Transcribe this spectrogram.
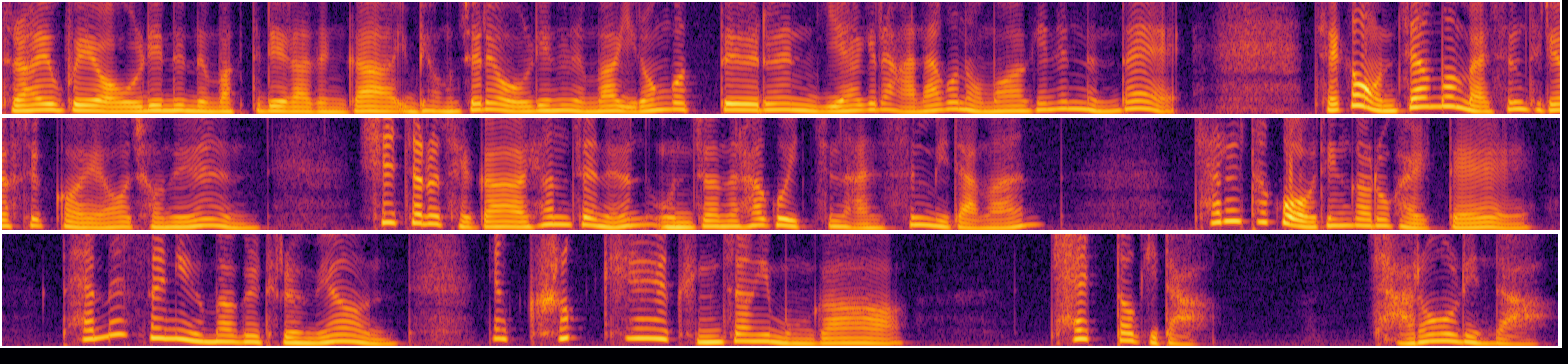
드라이브에 어울리는 음악들이라든가 명절에 어울리는 음악 이런 것들은 이야기를 안 하고 넘어가긴 했는데 제가 언제 한번 말씀드렸을 거예요. 저는 실제로 제가 현재는 운전을 하고 있지는 않습니다만 차를 타고 어딘가로 갈때 팬메스니 음악을 들으면 그냥 그렇게 굉장히 뭔가 찰떡이다. 잘 어울린다.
